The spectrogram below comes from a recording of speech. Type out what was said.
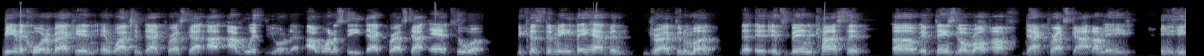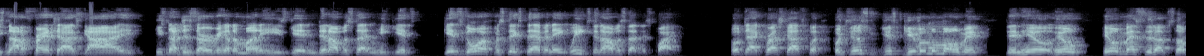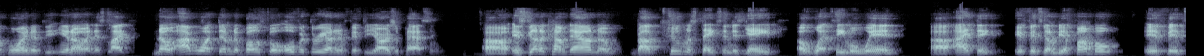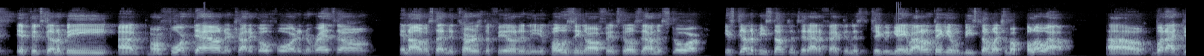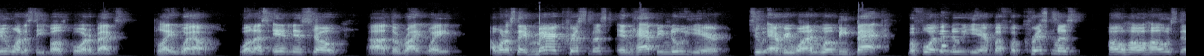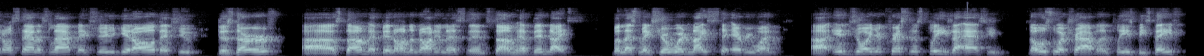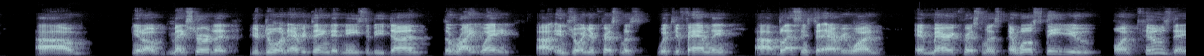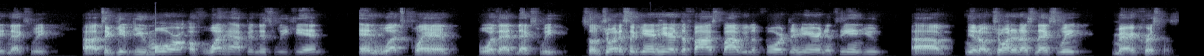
being a quarterback and, and watching Dak Prescott. I, I'm with you on that. I want to see Dak Prescott and Tua because to me they have been dragged through the mud. It, has been constant of if things go wrong, oh, Dak Prescott. I mean, he's he, he's not a franchise guy. He's not deserving of the money he's getting. Then all of a sudden he gets gets going for six, seven, eight weeks, and all of a sudden it's quiet. Well, Dak Prescott's put, but just just give him a moment, then he'll he'll he'll mess it up some point at the you know, and it's like no, I want them to both go over 350 yards of passing. Uh, it's to come down to about two mistakes in this game of what team will win. Uh, I think if it's to be a fumble, if it's if it's going to be uh, on fourth down, they try to go for it in the red zone, and all of a sudden it turns the field and the opposing offense goes down and score. It's going to be something to that effect in this particular game. I don't think it would be so much of a blowout, uh, but I do want to see both quarterbacks play well. Well, let's end this show uh, the right way. I want to say Merry Christmas and Happy New Year to everyone. We'll be back before the new year, but for Christmas, ho, ho, ho, sit on Santa's lap. Make sure you get all that you deserve. Uh, some have been on the naughty list and some have been nice, but let's make sure we're nice to everyone. Uh, enjoy your Christmas. Please, I ask you, those who are traveling, please be safe. Um, you know, make sure that you're doing everything that needs to be done the right way. Uh, enjoy your Christmas with your family. Uh, blessings to everyone and Merry Christmas. And we'll see you on Tuesday next week uh, to give you more of what happened this weekend and what's planned for that next week. So join us again here at the Five Spot. We look forward to hearing and seeing you. Uh, you know, joining us next week. Merry Christmas.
